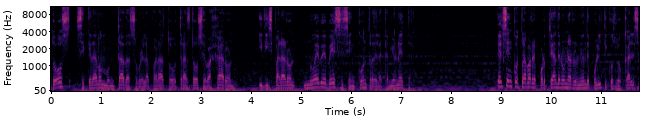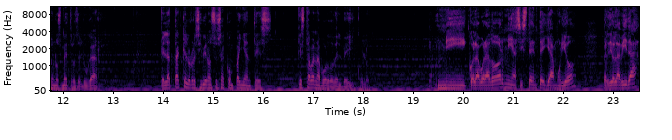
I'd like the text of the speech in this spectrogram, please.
Dos se quedaron montadas sobre el aparato, otras dos se bajaron y dispararon nueve veces en contra de la camioneta. Él se encontraba reporteando en una reunión de políticos locales a unos metros del lugar. El ataque lo recibieron sus acompañantes que estaban a bordo del vehículo. Mi colaborador, mi asistente ya murió, perdió la vida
